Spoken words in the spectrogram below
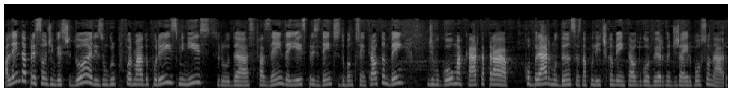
Além da pressão de investidores, um grupo formado por ex-ministro da Fazenda e ex-presidentes do Banco Central também divulgou uma carta para cobrar mudanças na política ambiental do governo de Jair Bolsonaro.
